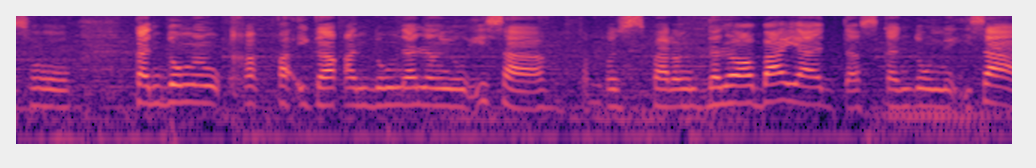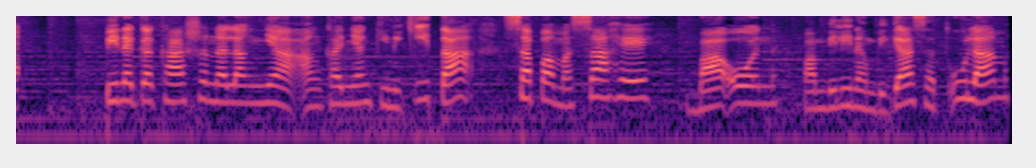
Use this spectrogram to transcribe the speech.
So, kandong ang kaka- ikakandong na lang yung isa. Tapos parang dalawa bayad, tapos kandong yung isa. Pinagkakasya na lang niya ang kanyang kinikita sa pamasahe, baon, pambili ng bigas at ulam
